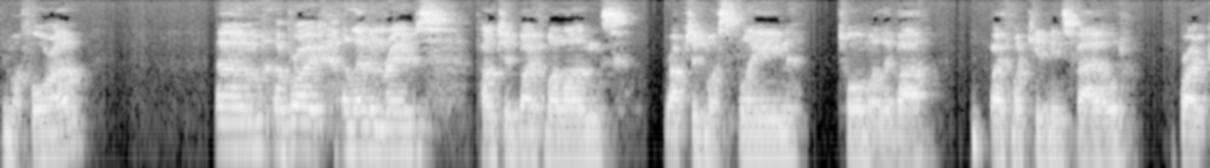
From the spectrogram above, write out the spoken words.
in my forearm. Um, I broke 11 ribs, punctured both my lungs, ruptured my spleen, tore my liver, both my kidneys failed, broke,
